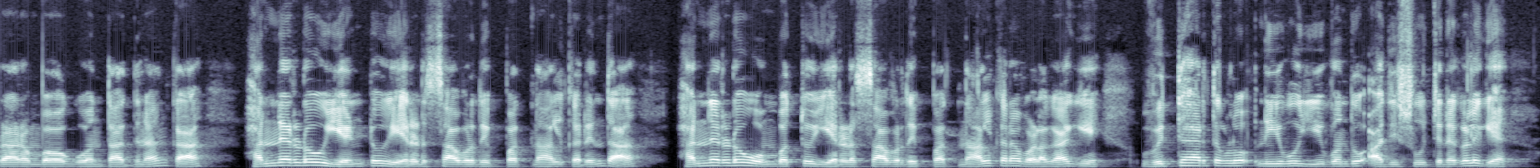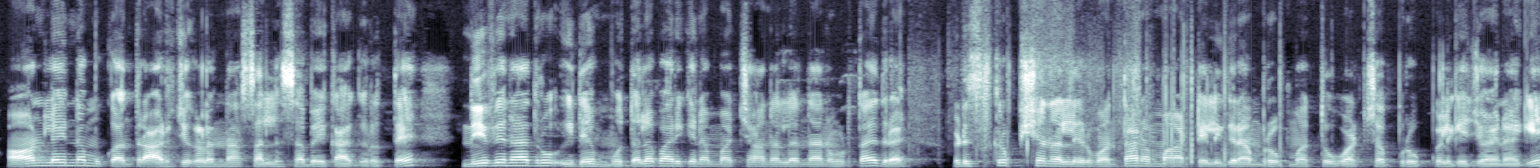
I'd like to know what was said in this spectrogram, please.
ಪ್ರಾರಂಭವಾಗುವಂಥ ದಿನಾಂಕ ಹನ್ನೆರಡು ಎಂಟು ಎರಡು ಸಾವಿರದ ಇಪ್ಪತ್ತ್ನಾಲ್ಕರಿಂದ ಹನ್ನೆರಡು ಒಂಬತ್ತು ಎರಡು ಸಾವಿರದ ಇಪ್ಪತ್ತ್ನಾಲ್ಕರ ಒಳಗಾಗಿ ವಿದ್ಯಾರ್ಥಿಗಳು ನೀವು ಈ ಒಂದು ಅಧಿಸೂಚನೆಗಳಿಗೆ ಆನ್ಲೈನ್ನ ಮುಖಾಂತರ ಅರ್ಜಿಗಳನ್ನು ಸಲ್ಲಿಸಬೇಕಾಗಿರುತ್ತೆ. ನೀವೇನಾದರೂ ಇದೇ ಮೊದಲ ಬಾರಿಗೆ ನಮ್ಮ ಚಾನಲನ್ನು ನೋಡ್ತಾ ಇದ್ದರೆ ಡಿಸ್ಕ್ರಿಪ್ಷನಲ್ಲಿರುವಂಥ ನಮ್ಮ ಟೆಲಿಗ್ರಾಮ್ ಗ್ರೂಪ್ ಮತ್ತು ವಾಟ್ಸಪ್ ಗ್ರೂಪ್ಗಳಿಗೆ ಜಾಯ್ನ್ ಆಗಿ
